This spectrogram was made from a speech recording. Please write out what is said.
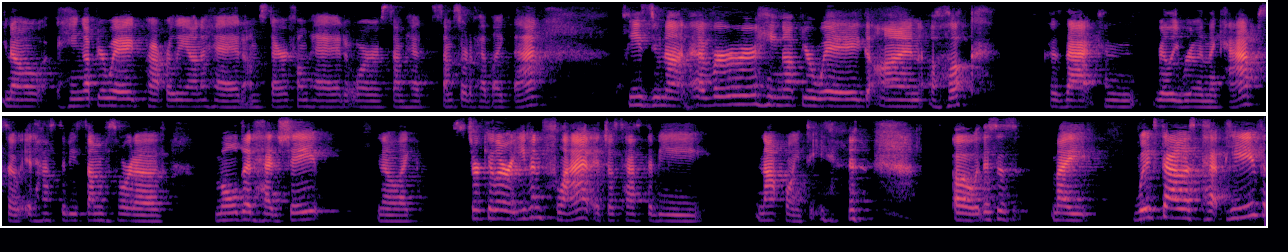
you know, hang up your wig properly on a head, on a styrofoam head or some head, some sort of head like that. Please do not ever hang up your wig on a hook because that can really ruin the cap. So it has to be some sort of molded head shape, you know, like circular, even flat. It just has to be not pointy. oh, this is my wig stylist pet peeve.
